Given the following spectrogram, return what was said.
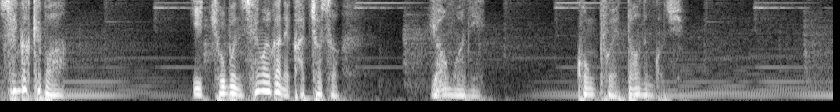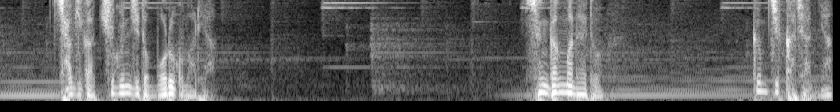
생각해봐. 이 좁은 생활관에 갇혀서 영원히 공포에 떠는 거지. 자기가 죽은지도 모르고 말이야. 생각만 해도 끔찍하지 않냐?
